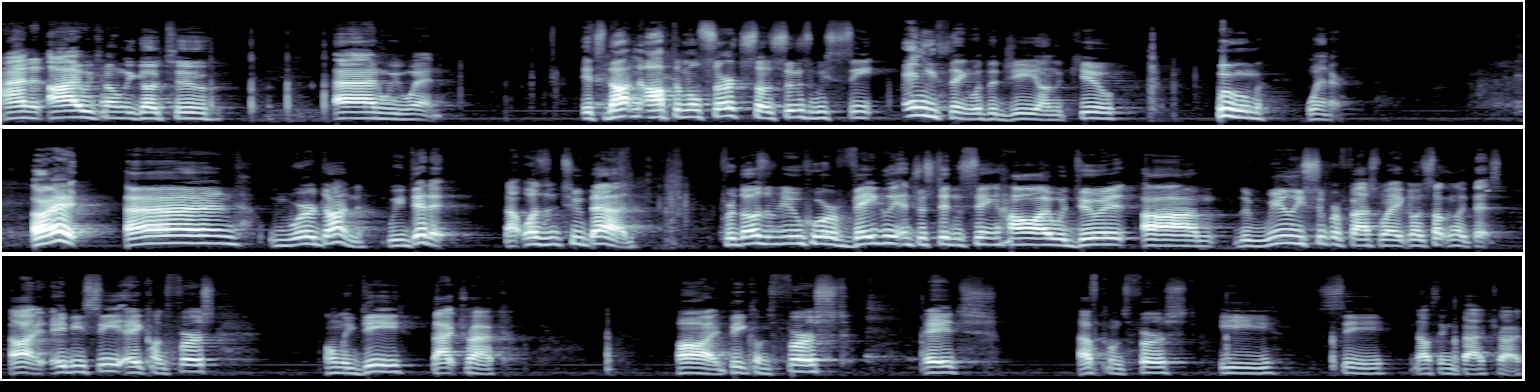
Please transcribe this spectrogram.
and at I, we can only go to, and we win. It's not an optimal search, so as soon as we see anything with a G on the queue, boom, winner. All right, and we're done. We did it. That wasn't too bad. For those of you who are vaguely interested in seeing how I would do it, um, the really super fast way, it goes something like this. All right, ABC, A comes first, only D, backtrack. All right, B comes first, H, F comes first, E, C, nothing, backtrack.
